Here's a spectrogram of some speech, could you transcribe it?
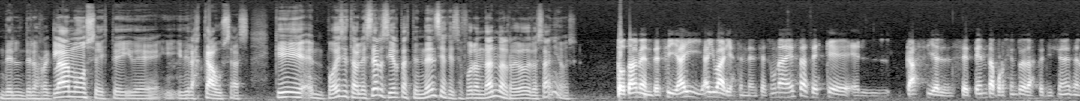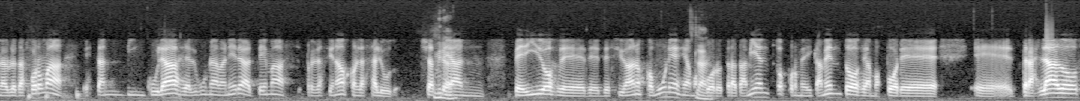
del- de los reclamos este, y, de, y de las causas? ¿Qué, ¿Podés establecer ciertas tendencias que se fueron dando alrededor de los años? Totalmente, sí, hay, hay varias tendencias. Una de esas es que el, casi el 70% de las peticiones en la plataforma están vinculadas de alguna manera a temas relacionados con la salud, ya Mirá. sean pedidos de, de- de ciudadanos comunes, digamos, Claro. por tratamientos, por medicamentos, digamos, por eh, eh, traslados,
